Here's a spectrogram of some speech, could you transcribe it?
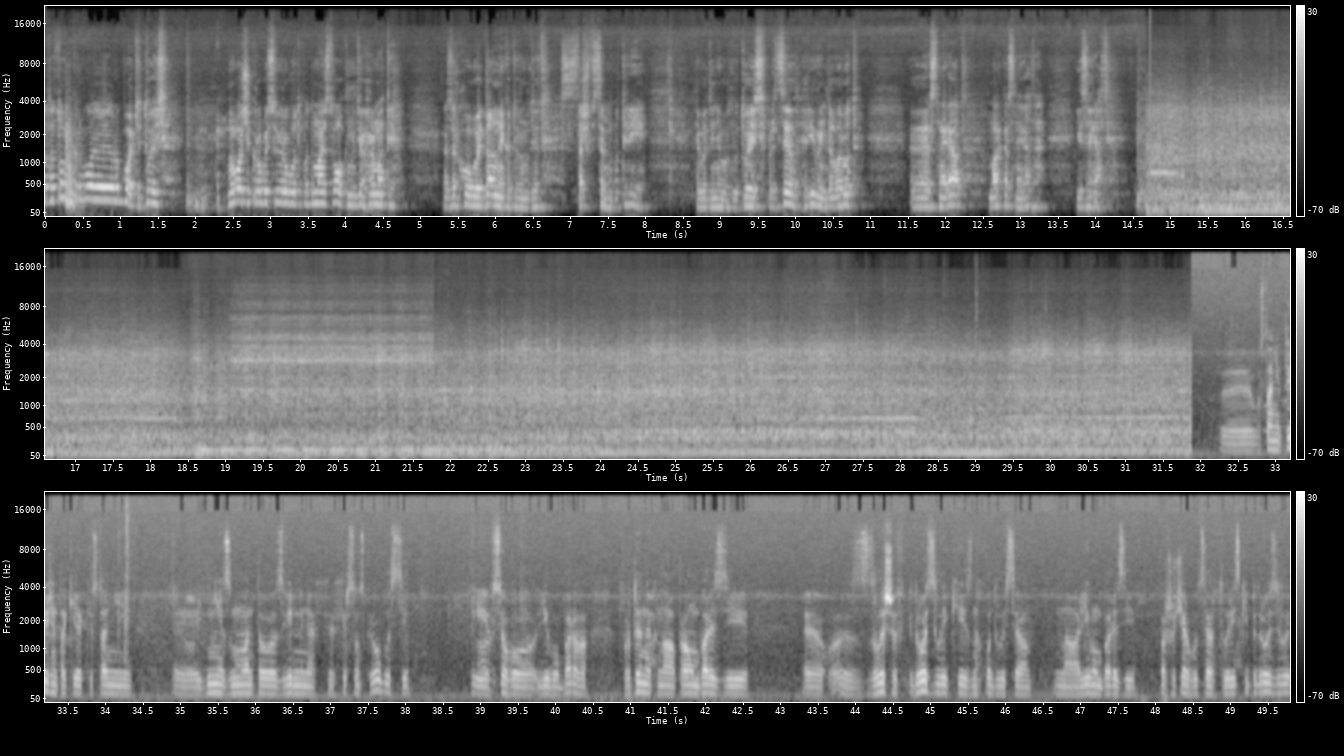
подготовка к кривої роботі. Тобто наводчик робить свою роботу, піднімає ствол, командир гармати розраховує дані, які йому дають старший офіцер на батареї. для ведення вогню. Тобто прицел, рівень, доворот, е, снаряд, марка снаряда і заряд. Е, В останні тижні, так як і останні е, дні з моменту звільнення Херсонської області і всього лівого берега, противник на правому березі е, залишив підрозділи, які знаходилися на лівому березі. В першу чергу це артилерійські підрозділи,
